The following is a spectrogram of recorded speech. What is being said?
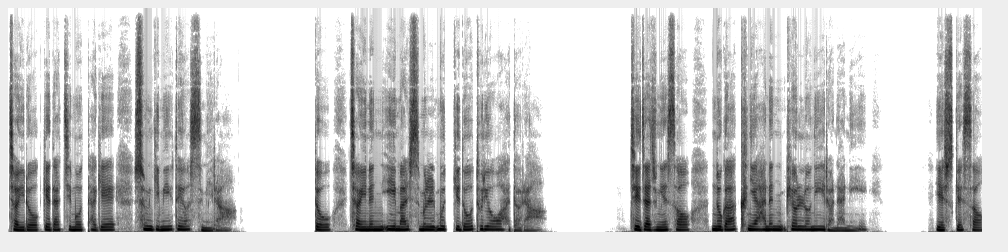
저희로 깨닫지 못하게 숨김이 되었음이라. 또 저희는 이 말씀을 묻기도 두려워하더라. 제자 중에서 누가 크냐 하는 변론이 일어나니 예수께서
